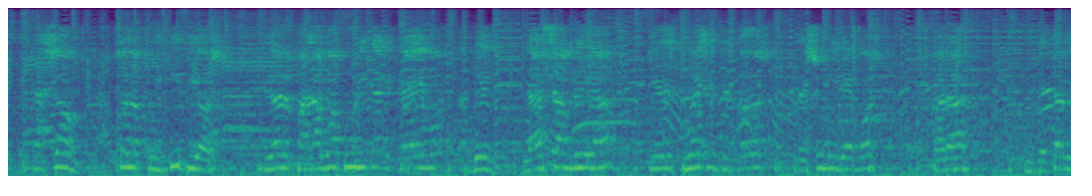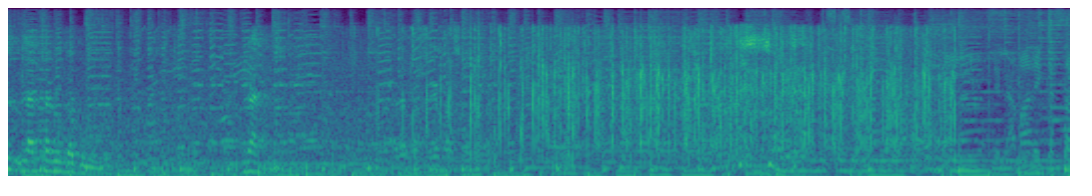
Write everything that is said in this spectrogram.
estas son, son los principios ciudadanos para el agua pública que traemos también la Asamblea, que después entre todos resumiremos para intentar lanzar un documento. Gracias. De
